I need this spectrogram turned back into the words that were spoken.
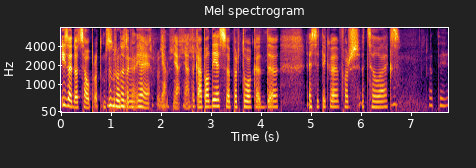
izveidot savu, protams. Nu, protams nu, kā, jā, jā, jā, jā, jā. Tā kā paldies uh, par to, ka uh, esi tik foršs cilvēks. Paldies.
